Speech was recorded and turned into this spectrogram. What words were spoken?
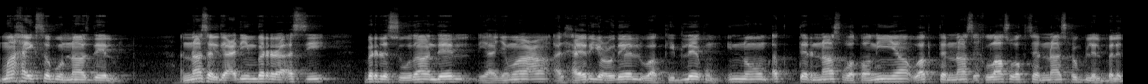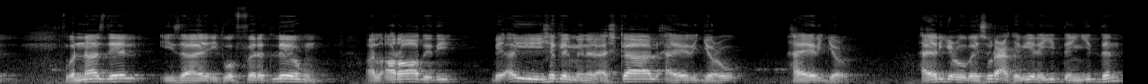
ما حيكسبوا الناس ديل. الناس اللي قاعدين برا أسي برا السودان ديل يا جماعة اللي حيرجعوا ديل وأكد لكم إنهم أكتر ناس وطنية وأكتر ناس إخلاص وأكتر ناس حب للبلد. والناس ديل إذا اتوفرت لهم الأراضي دي بأي شكل من الأشكال حيرجعوا حيرجعوا. حيرجعوا بسرعة كبيرة جدا جدا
